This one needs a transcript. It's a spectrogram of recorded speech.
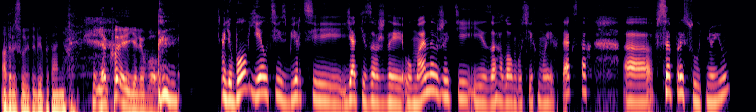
Адресую тобі питання. Якою є любов? Любов є у цій збірці, як і завжди, у мене в житті, і загалом в усіх моїх текстах, е, все присутньою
